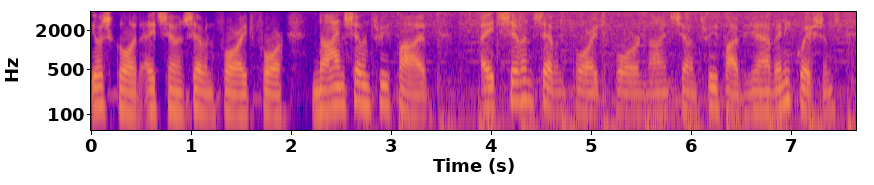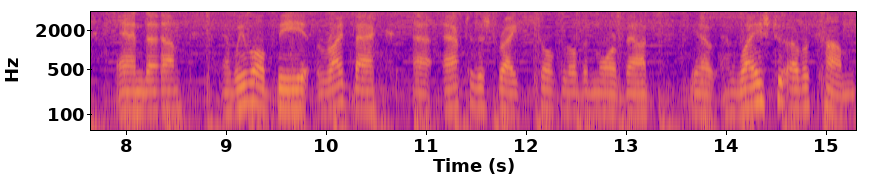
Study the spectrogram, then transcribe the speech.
Give us a call at 877-484-9735, 877-484-9735 if you have any questions. And, um, and we will be right back uh, after this break to talk a little bit more about, you know, ways to overcome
